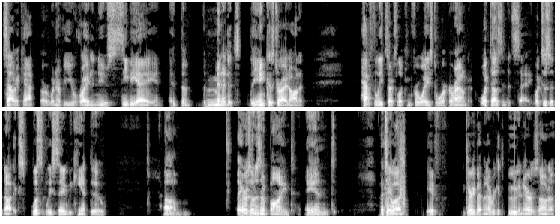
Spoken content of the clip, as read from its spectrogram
salary cap, or whenever you write a new CBA, the, the minute it's the ink is dried on it, half the league starts looking for ways to work around it. What doesn't it say? What does it not explicitly say we can't do? Um, Arizona's in a bind, and I tell you what, if Gary Bettman ever gets booed in Arizona,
